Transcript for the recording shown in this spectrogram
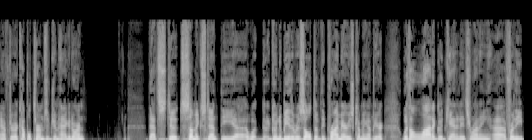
after a couple terms of Jim Hagedorn. That's to some extent the uh, what going to be the result of the primaries coming up here, with a lot of good candidates running uh, for the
